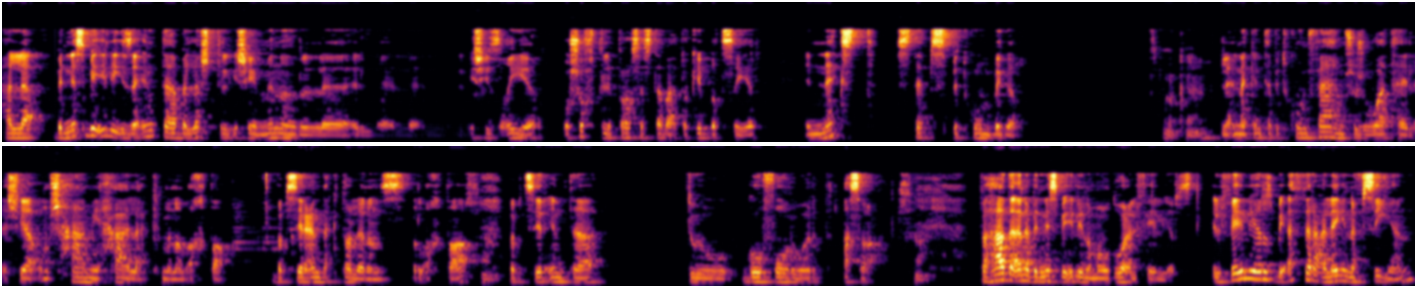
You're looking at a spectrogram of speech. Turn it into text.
هلا بالنسبة إلي إذا أنت بلشت الإشي من ال- ال- ال- الإشي صغير وشفت ال process تبعته كيف بتصير ال next steps بتكون bigger okay. لأنك أنت بتكون فاهم شو جوات هاي الأشياء ومش حامي حالك من الأخطاء. فبصير عندك tolerance بالأخطاء صح. فبتصير أنت to go forward أسرع. صح. فهذا أنا بالنسبة لي لموضوع ال failures. ال failures بيأثر علي نفسيا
